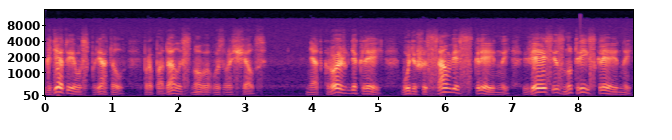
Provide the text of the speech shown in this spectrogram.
Где ты его спрятал?» Пропадал и снова возвращался. «Не откроешь, где клей, будешь и сам весь склеенный, весь изнутри склеенный!»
